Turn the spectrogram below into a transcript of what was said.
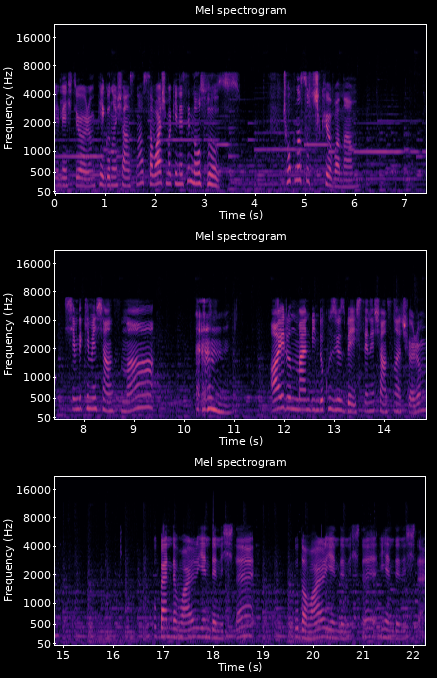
Birleştiriyorum. Pegu'nun şansına. Savaş makinesi Nosus. Çok Nosus çıkıyor bana. Şimdi kimin şansına? Iron Man 1905. Senin şansını açıyorum. Bu bende var. Yeniden işle. Bu da var. Yeniden işle. Yeniden işle.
